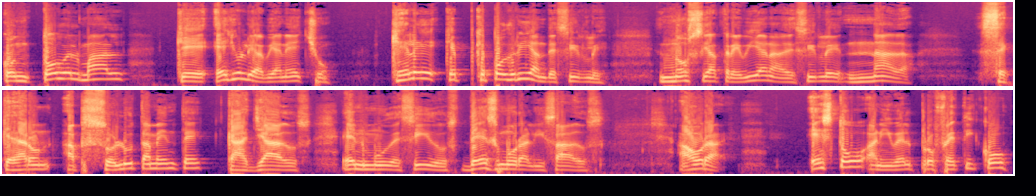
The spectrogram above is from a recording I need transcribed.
Con todo el mal que ellos le habían hecho, ¿qué, le, qué, podrían decirle? No se atrevían a decirle nada. Se quedaron absolutamente callados, enmudecidos, desmoralizados. Ahora, esto a nivel profético,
